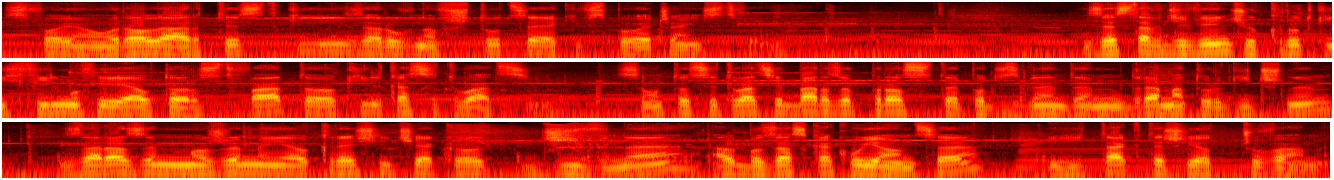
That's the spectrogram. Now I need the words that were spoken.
swoją rolę artystki zarówno w sztuce, jak i w społeczeństwie. Zestaw dziewięciu krótkich filmów jej autorstwa to kilka sytuacji. Są to sytuacje bardzo proste pod względem dramaturgicznym, zarazem możemy je określić jako dziwne albo zaskakujące i tak też je odczuwamy.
